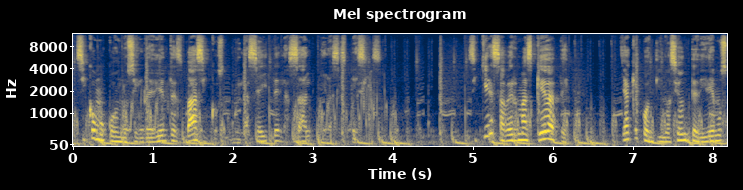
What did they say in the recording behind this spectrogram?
así como con los ingredientes básicos como el aceite, la sal y las especias. Si quieres saber más, quédate, ya que a continuación te diremos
